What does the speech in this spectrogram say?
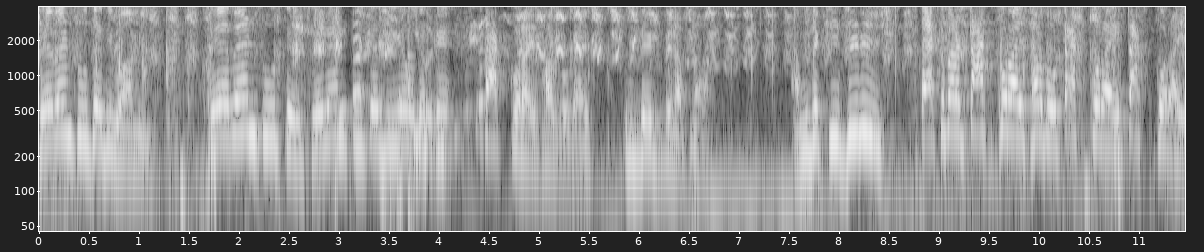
সেভেন টুতে দিব আমি। সেভেন টুতে সেভেন টুতে দিয়ে ওদেরকে টাক করাই থাকব গাইস দেখবেন আপনারা। আমি যে কি জিনিস? একেবারে টাক করাই ছাড়বো, টাক করাই টাক করাই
